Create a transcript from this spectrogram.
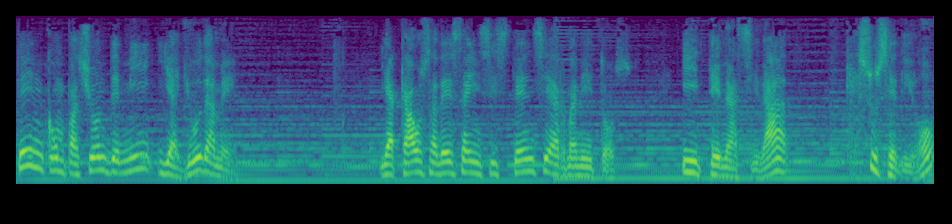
ten compasión de mí y ayúdame. Y a causa de esa insistencia, hermanitos, y tenacidad, ¿qué sucedió?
